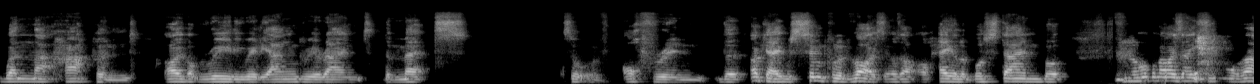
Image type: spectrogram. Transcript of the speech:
when that happened, I got really, really angry around the Mets sort of offering that okay, it was simple advice. It was like, I'll hail a bus down, but for an organisation like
